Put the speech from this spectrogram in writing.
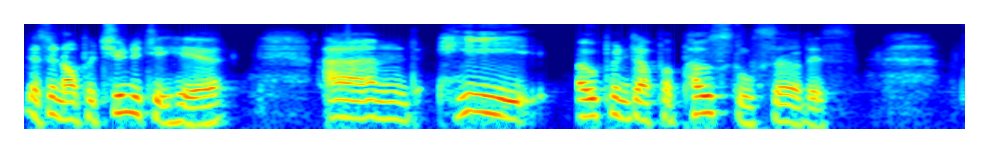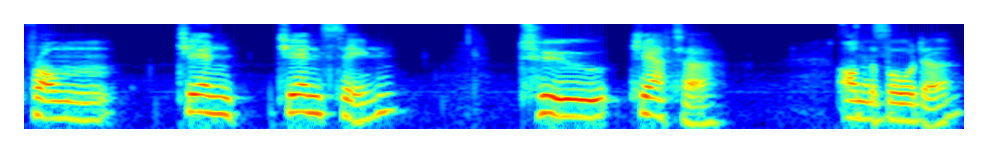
there's an opportunity here. And he opened up a postal service from Tien, Tianjin to Kyakhta on the border,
